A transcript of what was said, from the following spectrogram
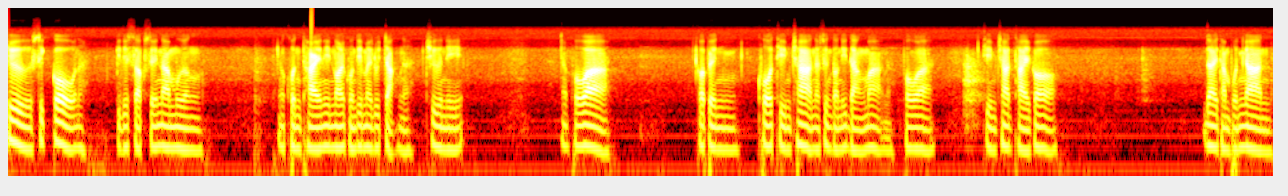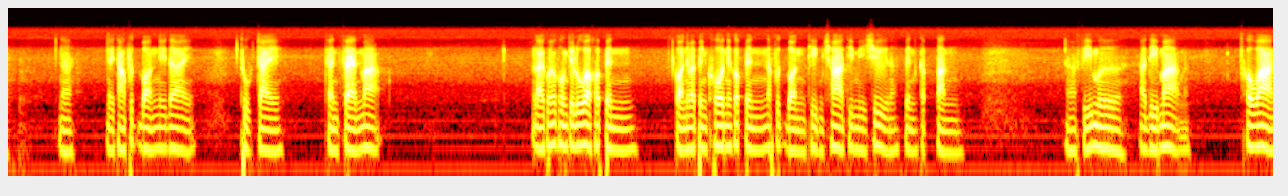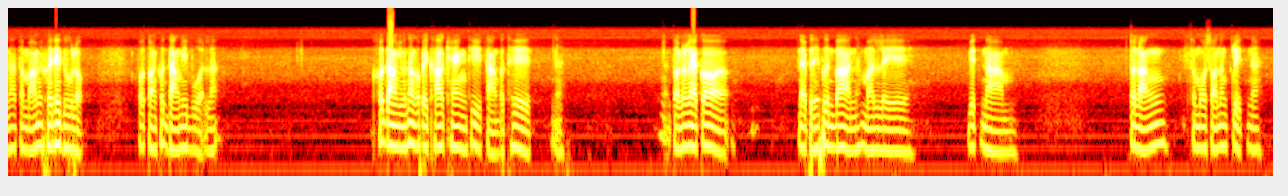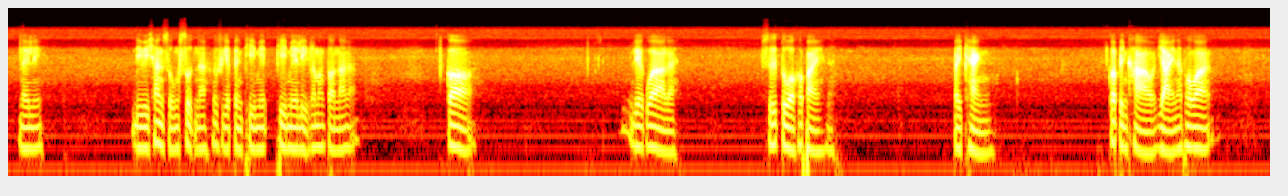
ชื่อซิโก้นะกิติศักดิ์เสนาเมือง คนไทยนี่น้อยคนที่ไม่รู้จักนะชื่อนี้นะเพราะว่าก็เป็นโค้ชทีมชาตินะซึ่งตอนนี้ดังมากนะเพราะว่าทีมชาติไทยก็ ได้ทำผลงานนะในทางฟุตบอลนี่ได้ถูกใจแฟนๆมาก หลายคนก็คงจะรู้ว่าเขาเป็น ก่อนจะมาเป็นโค้ชนี่ก็เป็นนักฟุตบอลทีมชาติที่มีชื่อนะเป็นกัปตันนะฝีมืออดีมากนะเขาว่านะแต่มาไม่เคยได้ดูหรอกเพราะตอนเขาดังนี่บวชแล้วเขาดังอยู่ทั้งเขาไปค้าแข่งที่ต่างประเทศนะตอนแรกๆก็ในประเทศเพื่อนบ้านนะมาเลเวียดนาม ตอนหลังสโมสรอังกฤษนะใน ดิวิชั่นสูงสุดนะรู้สึกจะเป็นพรีเมียร์ลีกแล้วมั้งตอนนั้นอะ ก็ เรียกว่าอะไรซื้อตัวเข้าไปนะไปแข่ง ก็เป็นข่าวใหญ่นะ เพราะว่า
